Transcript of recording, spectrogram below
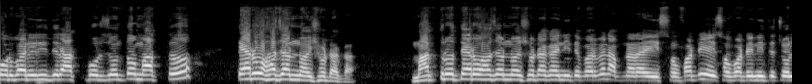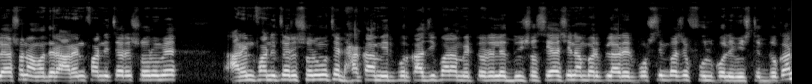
কোরবানির ঈদের আগ পর্যন্ত মাত্র তেরো হাজার নয়শো টাকা। মাত্র তেরো হাজার নয়শো টাকায় নিতে পারবেন। আপনারা এই সোফাটি এই সোফাটি নিতে চলে আসুন আমাদের আর এন ফার্নিচারের শোরুমে। আর এন ফার্নিচারের শোরুম হচ্ছে ঢাকা, মিরপুর, কাজীপাড়া, মেট্রো রেলের দুইশো ছিয়াশি নাম্বার পিলারের পশ্চিম পাশে ফুলকলি মিষ্টির দোকান।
